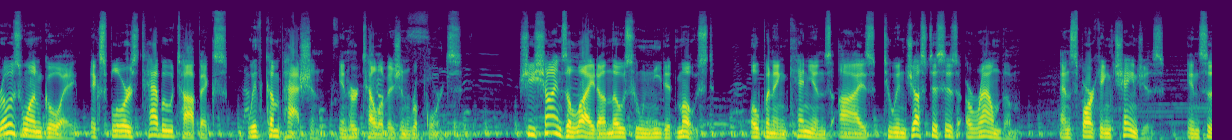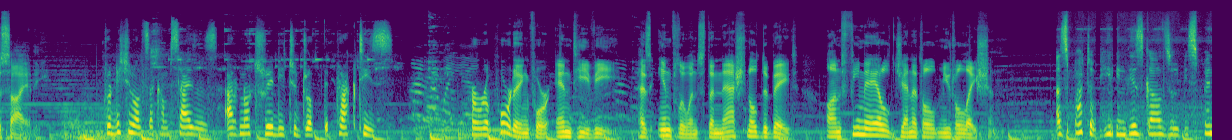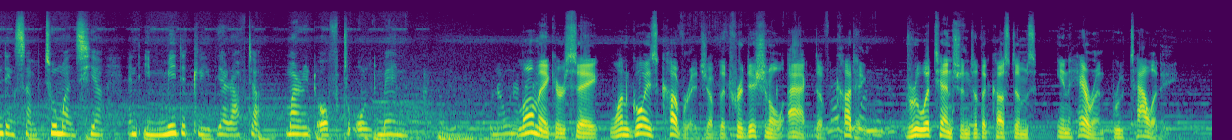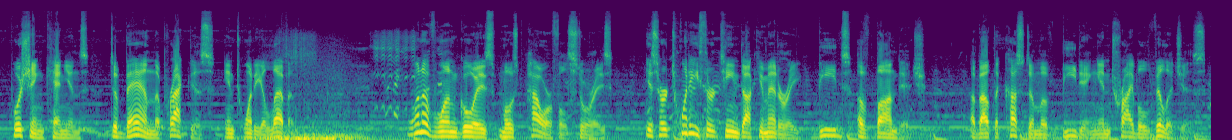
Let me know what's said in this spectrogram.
Rose Wangui explores taboo topics with compassion in her television reports. She shines a light on those who need it most, opening Kenyans' eyes to injustices around them and sparking changes in society. Traditional circumcisers are not ready to drop the practice. Her reporting for NTV has influenced the national debate on female genital mutilation. As part of healing, these girls will be spending some two months here and immediately thereafter married off to old men. Lawmakers say Wangui's coverage of the traditional act of cutting drew attention to the custom's inherent brutality, pushing Kenyans to ban the practice in 2011. One of Wangui's most powerful stories is her 2013 documentary, Beads of Bondage, about the custom of beading in tribal villages.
